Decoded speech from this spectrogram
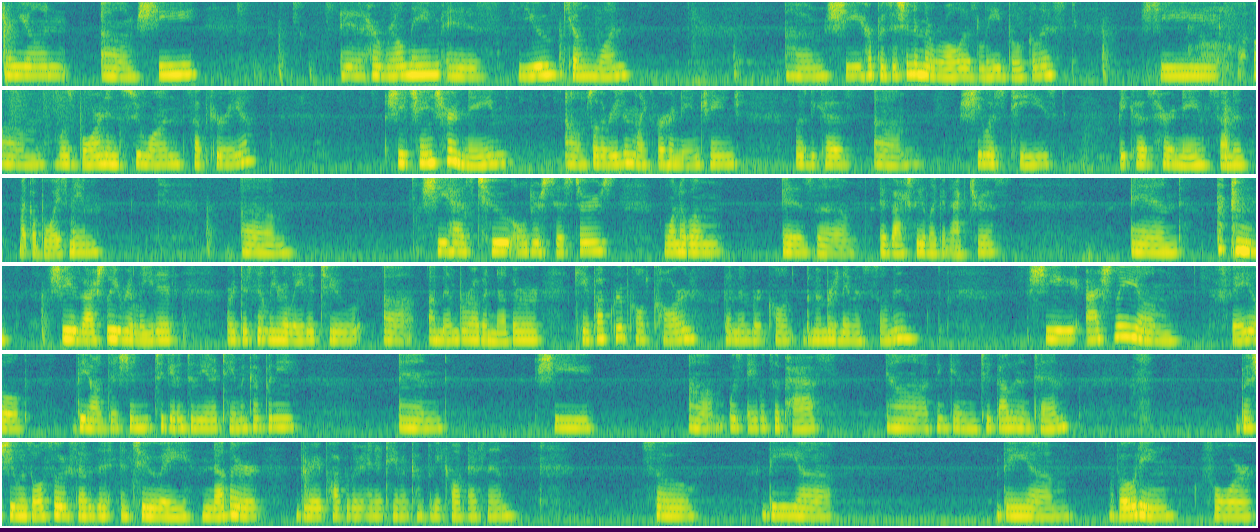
Jeongyeon, um, she, uh, her real name is Yu Kyung Won. Um, she her position in the role is lead vocalist. She um, was born in Suwon, South Korea. She changed her name. Um, so the reason like for her name change was because um, she was teased because her name sounded like a boy's name. Um, she has two older sisters one of them is uh, is actually like an actress, and she is actually related or distantly related to uh, a member of another K-pop group called KARD. The member called the member's name is Somin. She actually um failed the audition to get into the entertainment company and she um, was able to pass, uh, I think in 2010. But she was also accepted into a, another very popular entertainment company called SM. So the uh, the um, voting for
